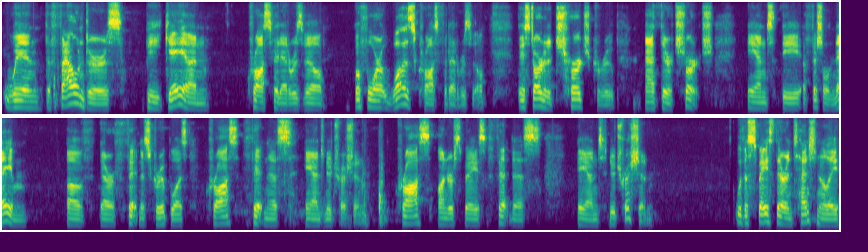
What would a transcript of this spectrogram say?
when the founders began CrossFit Edwardsville before it was CrossFit Edwardsville. They started a church group at their church, and the official name of their fitness group was Cross Fitness and Nutrition. Cross underspace fitness and nutrition. With a space there intentionally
